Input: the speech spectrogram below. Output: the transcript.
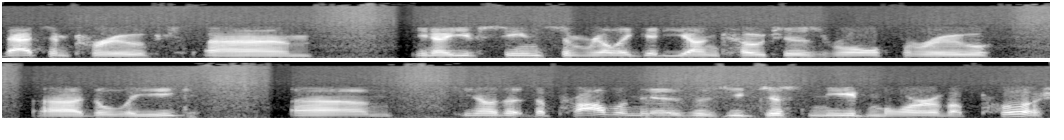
That's improved. Um, you know, you've seen some really good young coaches roll through uh, the league. Um, you know, the, the problem is, is you just need more of a push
